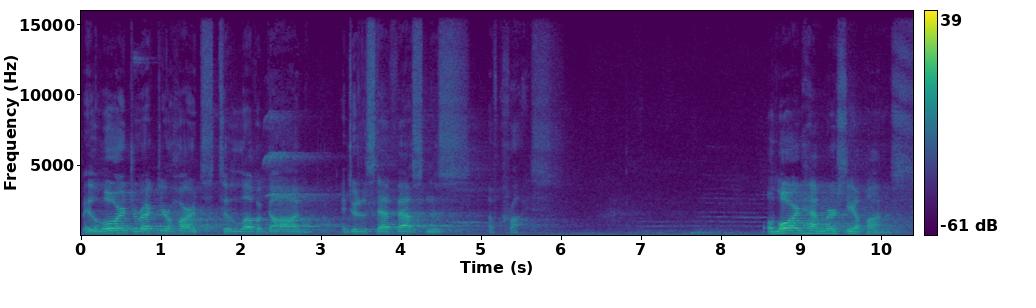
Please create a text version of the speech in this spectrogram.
May the Lord direct your hearts to the love of God and to the steadfastness of Christ. O Lord, have mercy upon us.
